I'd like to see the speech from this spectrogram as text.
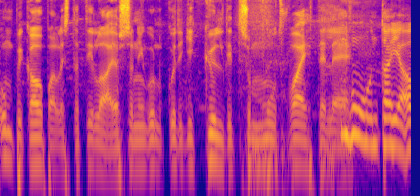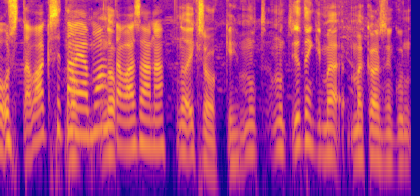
umpikaupallista tilaa, jossa niin kuin kuitenkin kyltit sun muut vaihtelee. Muuntojoustavaksi, tämä no, on mahtava no, sana. No eikö se Mutta mut jotenkin mä, mä kanssa niin kuin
